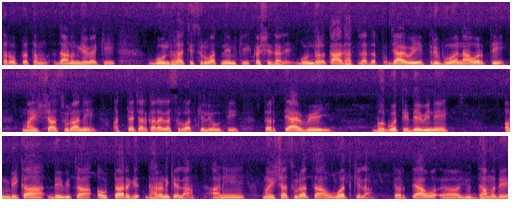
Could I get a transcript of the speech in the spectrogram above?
सर्वप्रथम जाणून घेऊया की गोंधळाची सुरुवात नेमकी कशी झाली? गोंधळ का घातला जातो? ज्यावेळी त्रिभुवनावरती महिषासुराने अत्याचार करायला सुरुवात केली होती तर त्यावेळी भगवती देवीने अंबिका देवीचा अवतार घे धारण केला आणि महिषासुराचा वध केला. तर त्या व युद्धामध्ये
